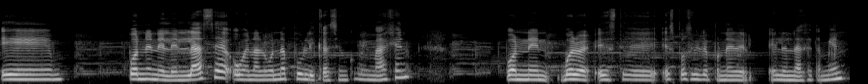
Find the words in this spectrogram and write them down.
eh, ponen el enlace o en alguna publicación con imagen ponen, bueno, este es posible poner el, enlace también.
